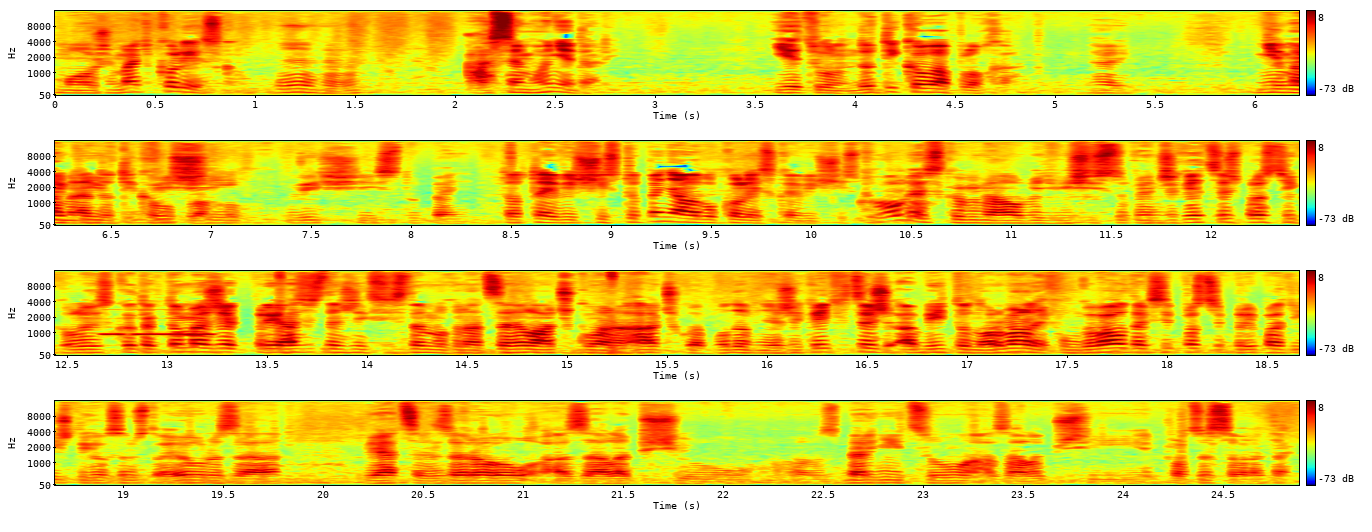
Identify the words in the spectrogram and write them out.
môže mať koliesko. Mhm. A sem ho nedali. Je tu len dotyková plocha. Hej. Nemám rád dotykovú vyšší, plochu. Vyšší stupeň. Toto je vyšší stupeň, alebo koliesko je vyšší stupeň? Koliesko by malo byť vyšší stupeň, že keď chceš proste koliesko, tak to máš jak pri asistenčných systémoch na CLAčku a na Ačku a podobne, že keď chceš, aby to normálne fungovalo, tak si proste priplatíš tých 800 eur za viac senzorov a za lepšiu e, zbernicu a za lepší procesor a tak.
